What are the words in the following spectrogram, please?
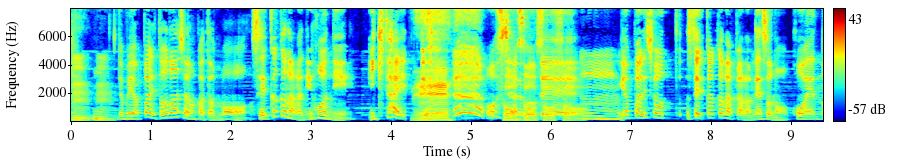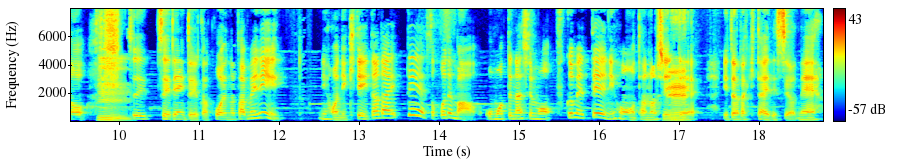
うんうん。うんでもやっぱり登壇者の方もせっかくなら日本に行きたいって、ねえ。おっしゃるので、やっぱりしょうせっかくだからねその公演のうん。ついついでにというか公演のために日本に来ていただいてそこでまあおもてなしも含めて日本を楽しんでね。いただきたいですよね。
